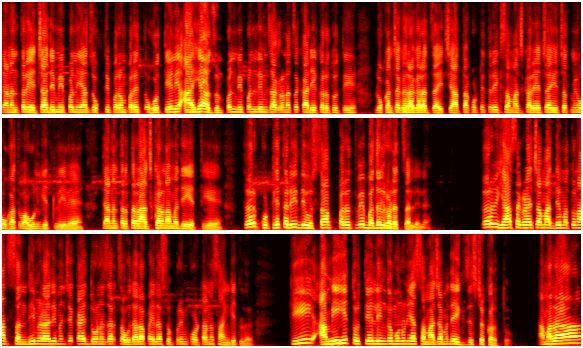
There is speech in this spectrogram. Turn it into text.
त्यानंतर याच्या आधी मी पण या जोगती परंपरेत होते आणि आहे अजून पण मी पण लिंब जागरणाचं कार्य करत होती. लोकांच्या घराघरात जायची. आता कुठेतरी एक समाजकार्याच्या ह्याच्यात मी ओघात वाहून घेतलेली आहे. त्यानंतर तर राजकारणामध्ये येते तर कुठेतरी दिवसा परतवे बदल घडत चाललेला आहे. तर ह्या सगळ्याच्या माध्यमातून आज संधी मिळाली म्हणजे काय? दोन हजार चौदाला पहिला सुप्रीम कोर्टानं सांगितलं की आम्हीही तृतीय लिंग म्हणून या समाजामध्ये एक्झिस्ट करतो. आम्हाला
